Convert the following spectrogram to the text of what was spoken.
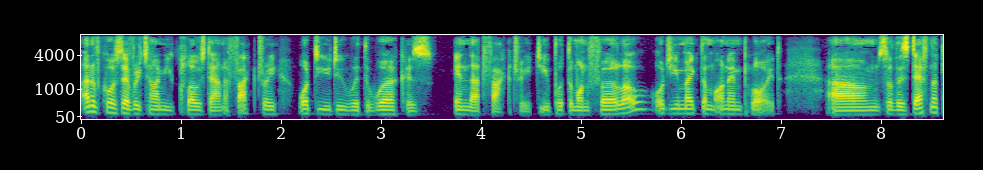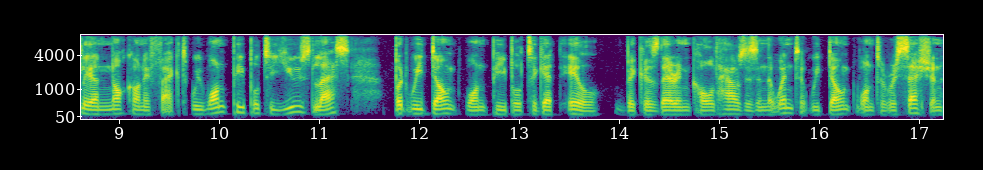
And of course, every time you close down a factory, what do you do with the workers in that factory? Do you put them on furlough or do you make them unemployed? Um, so there's definitely a knock on effect. We want people to use less, but we don't want people to get ill because they're in cold houses in the winter. We don't want a recession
